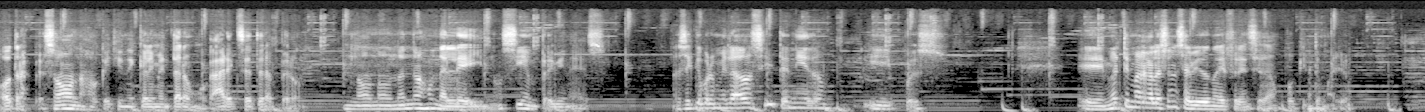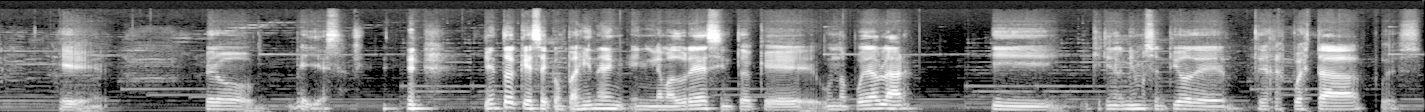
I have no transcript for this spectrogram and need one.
otras personas o que tiene que alimentar un hogar, etcétera, pero no, no, no, no es una ley, no siempre viene eso. Así que por mi lado sí he tenido y pues eh, en mi última relación se ha habido una diferencia un poquito mayor. Eh, pero belleza. siento que se compagina en, en la madurez, siento que uno puede hablar y, que tiene el mismo sentido de, respuesta, pues,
